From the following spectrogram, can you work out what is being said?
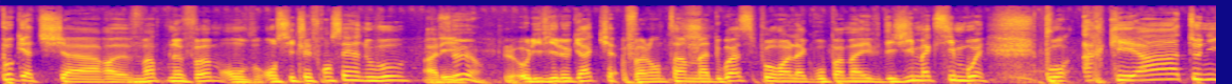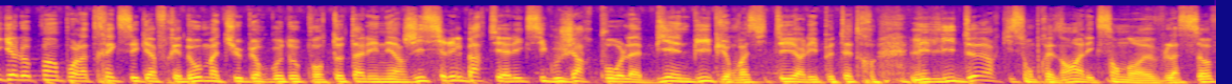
Pogacar, Euh, 29 hommes. On, on cite les Français à nouveau Allez, sûr. Olivier Legac, Valentin Madouas pour la Groupama FDJ, Maxime Bouet pour Arkea, Tony Galopin pour la Trek Segafredo, Mathieu Burgodeau pour Total Energy, Cyril Barth et Alexis Goujard pour la BNB. Puis on va citer, allez, peut-être les leaders qui sont présents. Alexandre Vlasov,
